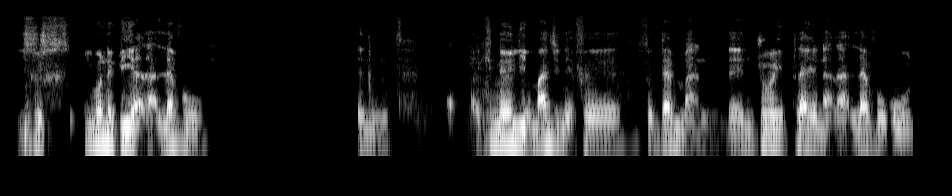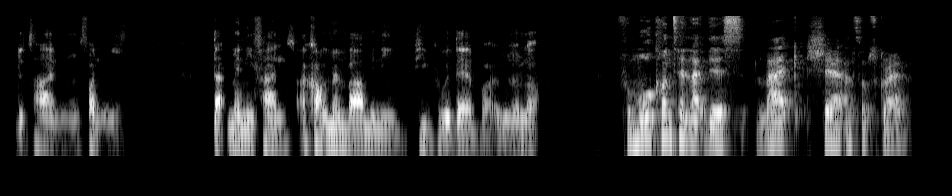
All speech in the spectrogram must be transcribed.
you just you want to be at that level. And I can only imagine it for for them, man. They enjoy playing at that level all the time in front of that many fans. I can't remember how many people were there, but it was a lot. For more content like this, like, share, and subscribe.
